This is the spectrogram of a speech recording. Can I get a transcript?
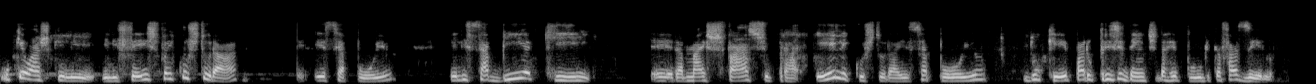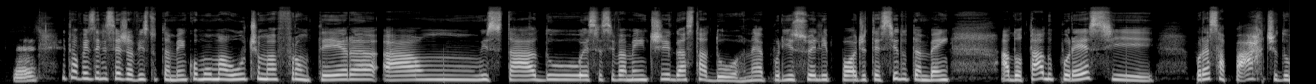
o que eu acho que ele, ele fez foi costurar esse apoio. Ele sabia que era mais fácil para ele costurar esse apoio do que para o presidente da República fazê-lo. Né? E talvez ele seja visto também como uma última fronteira a um Estado excessivamente gastador, né? Por isso ele pode ter sido também adotado por esse por essa parte do,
